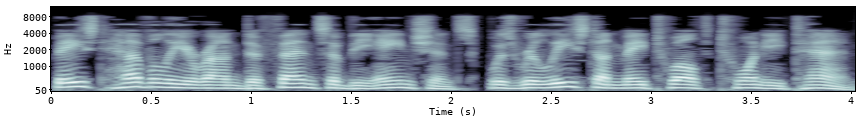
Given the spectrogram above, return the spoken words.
based heavily around Defense of the Ancients, was released on May 12, 2010.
